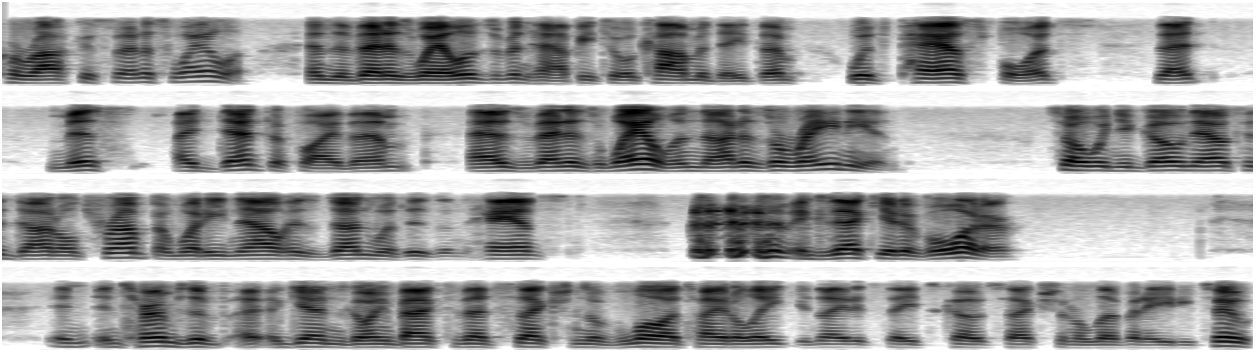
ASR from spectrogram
Caracas, Venezuela. And the Venezuelans have been happy to accommodate them with passports that misidentify them as Venezuelan, not as Iranian. So when you go now to Donald Trump and what he now has done with his enhanced executive order, in, in terms of, again, going back to that section of law, Title 8, United States Code, Section 1182,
